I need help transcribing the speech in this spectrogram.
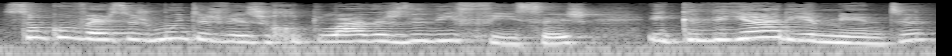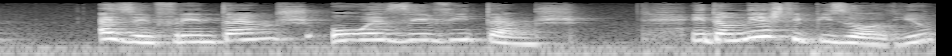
são conversas muitas vezes rotuladas de difíceis e que diariamente as enfrentamos ou as evitamos. Então, neste episódio,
